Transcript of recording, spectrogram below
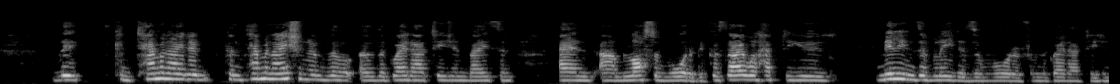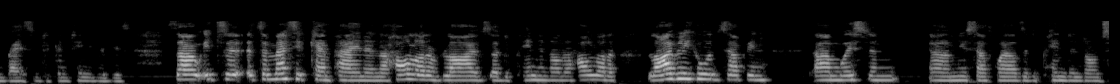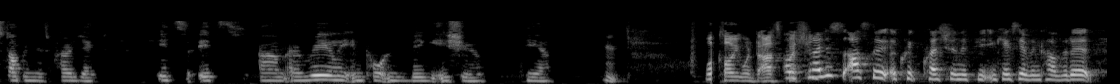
the contamination of the of the Great Artesian Basin and um, loss of water because they will have to use millions of litres of water from the Great Artesian Basin to continue with this. So it's a it's a massive campaign and a whole lot of lives are dependent on a whole lot of livelihoods up in um, Western um, New South Wales are dependent on stopping this project. It's it's um, a really important big issue here. Hmm. Well, Chloe, you wanted to ask oh? Can I just ask a, a quick question, if you, in case you haven't covered it?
